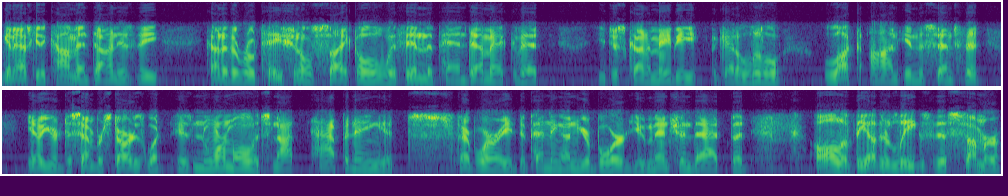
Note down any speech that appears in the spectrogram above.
going to ask you to comment on is the kind of the rotational cycle within the pandemic that you just kind of maybe get a little luck on in the sense that you know your December start is what is normal. It's not happening. It's February, depending on your board. You mentioned that, but all of the other leagues this summer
